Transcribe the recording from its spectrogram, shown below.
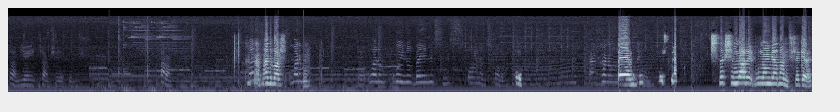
tamam yayın, tamam şey yapıyormuş. Tamam. Tamam, Umarım, hadi baş. umarım, e, umarım oyunu beğenirsiniz. Oynarız falan. Yani Ee, olun. İşte şimdi buradan bir adam düşecek evet.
